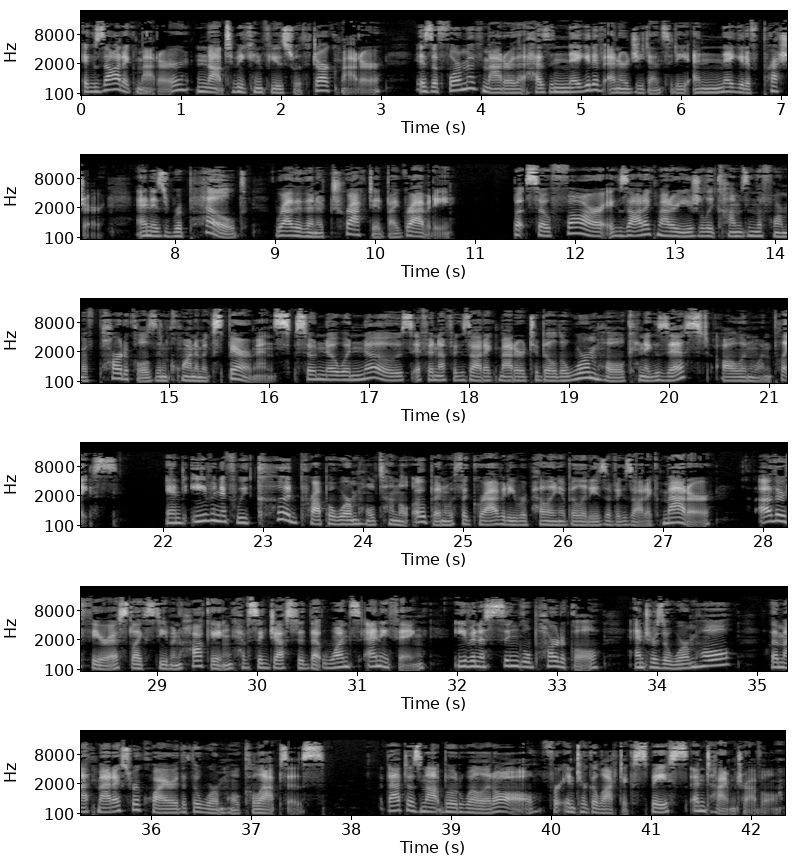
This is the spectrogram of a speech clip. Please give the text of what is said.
Exotic matter, not to be confused with dark matter, is a form of matter that has negative energy density and negative pressure and is repelled rather than attracted by gravity. But so far, exotic matter usually comes in the form of particles in quantum experiments, so no one knows if enough exotic matter to build a wormhole can exist all in one place. And even if we could prop a wormhole tunnel open with the gravity repelling abilities of exotic matter, other theorists, like Stephen Hawking, have suggested that once anything, even a single particle, enters a wormhole, the mathematics require that the wormhole collapses. That does not bode well at all for intergalactic space and time travel.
